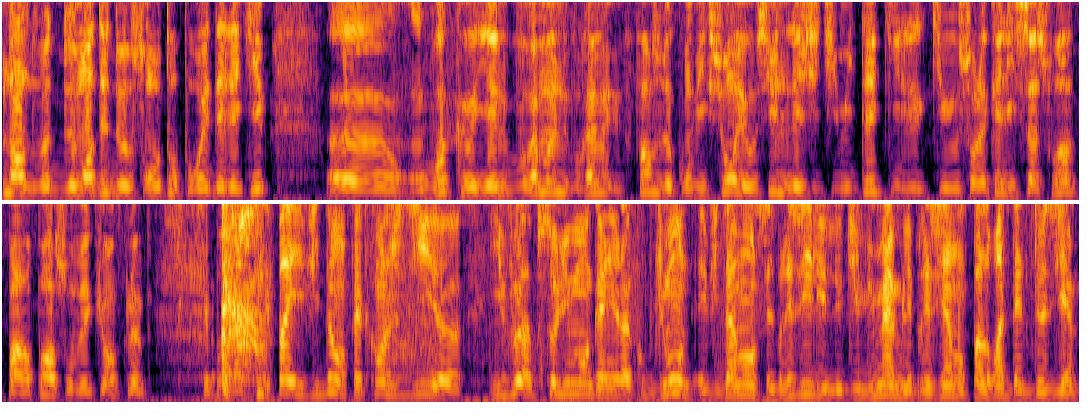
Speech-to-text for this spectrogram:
non, de- demander de son retour pour aider l'équipe, euh, on voit qu'il y a une- vraiment une vraie force de conviction et aussi une légitimité qui, sur laquelle il s'assoit par rapport à son vécu en club. C'est c'est pas évident en fait. Quand je dis euh, il veut absolument gagner la Coupe du Monde, évidemment c'est le Brésil, il le dit lui-même, les Brésiliens n'ont pas le droit d'être deuxième.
